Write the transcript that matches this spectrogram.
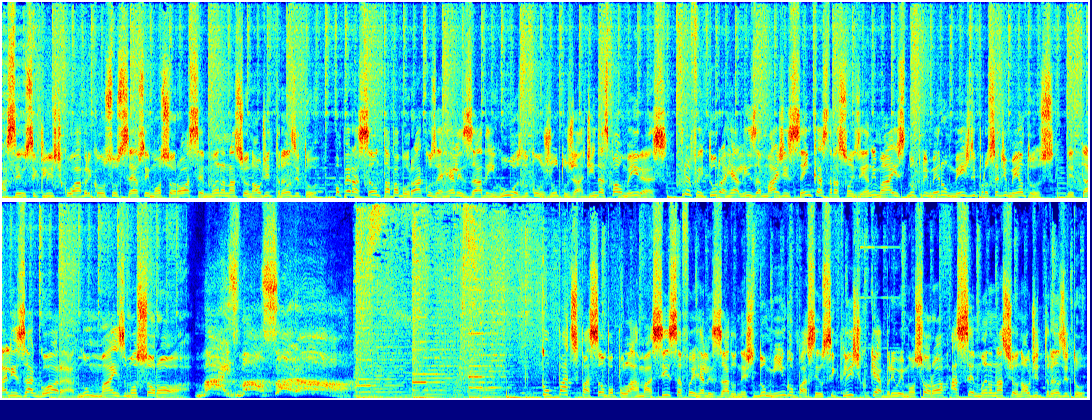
Passeio ciclístico abre com sucesso em Mossoró a Semana Nacional de Trânsito. Operação Tapa Buracos é realizada em ruas do conjunto Jardim das Palmeiras. Prefeitura realiza mais de 100 castrações em animais no primeiro mês de procedimentos. Detalhes agora no Mais Mossoró. Mais Mossoró! Participação popular maciça foi realizado neste domingo o passeio ciclístico que abriu em Mossoró a Semana Nacional de Trânsito.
